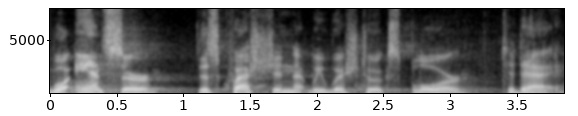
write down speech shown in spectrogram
will answer this question that we wish to explore today.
